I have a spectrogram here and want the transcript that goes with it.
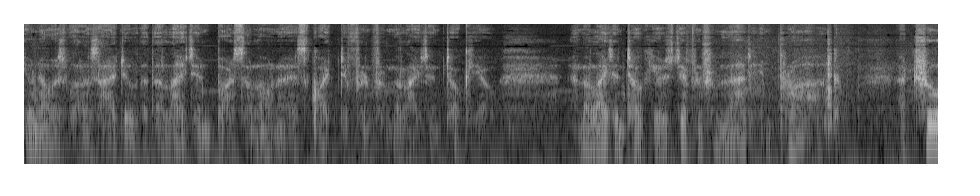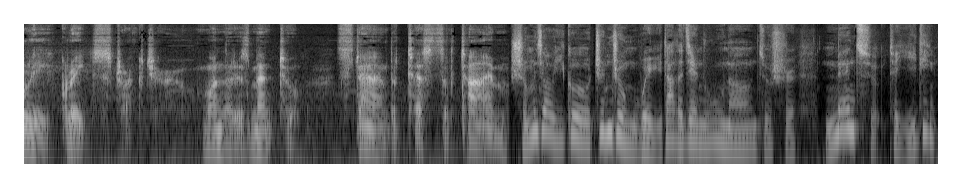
You know as well as I do that the light in Barcelona is quite different from the light in Tokyo. And the light in Tokyo is different from that in Prague. A truly great structure, one that is meant to stand the tests of time. 什么叫一个真正伟大的建筑物呢？就是 meant to，它一定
